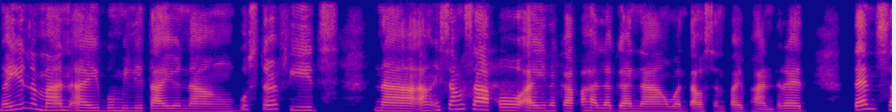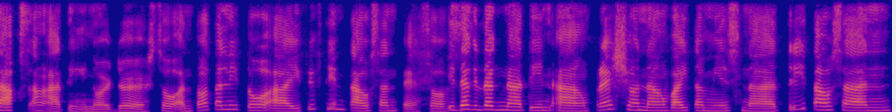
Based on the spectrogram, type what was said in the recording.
Ngayon naman ay bumili tayo ng booster feeds na ang isang sako ay nagkakahalaga ng 1,500. 10 sacks ang ating in-order. So, ang total nito ay 15,000 pesos. Idagdag natin ang presyo ng vitamins na 3,022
